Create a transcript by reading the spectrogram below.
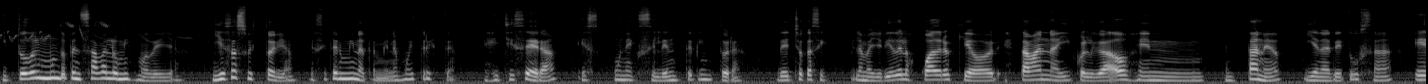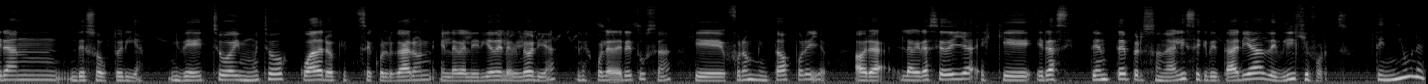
Y todo el mundo pensaba lo mismo de ella. Y esa es su historia. Y así termina también, es muy triste. Es hechicera, es una excelente pintora. De hecho, casi la mayoría de los cuadros que ahora estaban ahí colgados en, en Tanner y en Aretusa eran de su autoría. Y de hecho hay muchos cuadros que se colgaron en la Galería de la Gloria, en la Escuela de Aretusa, que fueron pintados por ella. Ahora, la gracia de ella es que era asistente personal y secretaria de Vilgefort. Tenía una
